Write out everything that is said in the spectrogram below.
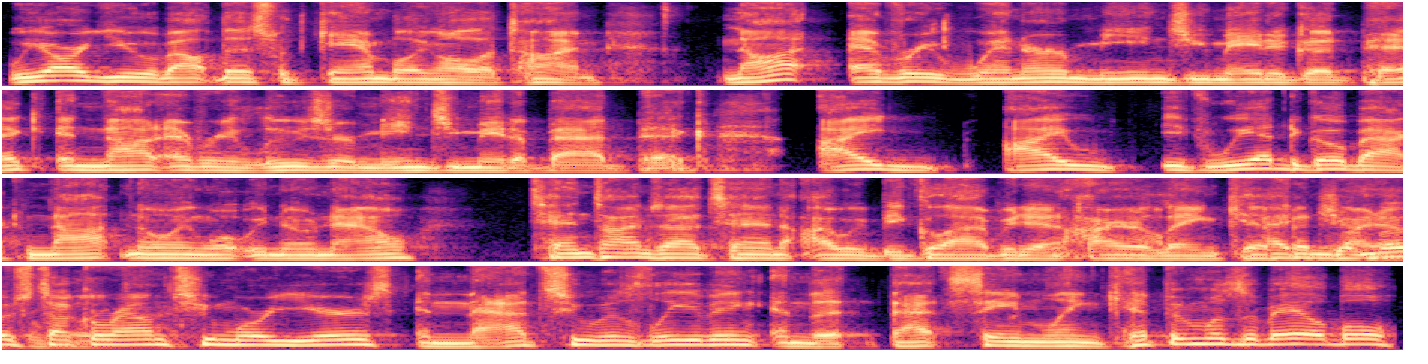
we argue about this with gambling all the time. Not every winner means you made a good pick, and not every loser means you made a bad pick. I, I, if we had to go back not knowing what we know now, 10 times out of 10, I would be glad we didn't hire Lane Kiffin. Had Jimbo right stuck around two more years and that's who was leaving, and that that same Lane Kiffin was available,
